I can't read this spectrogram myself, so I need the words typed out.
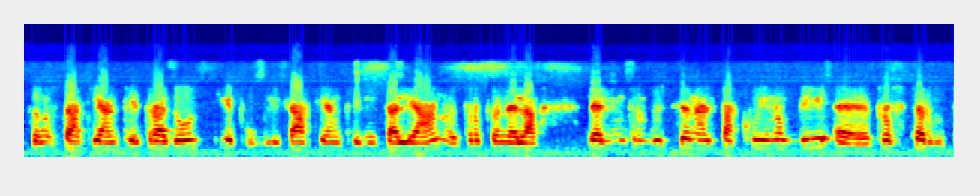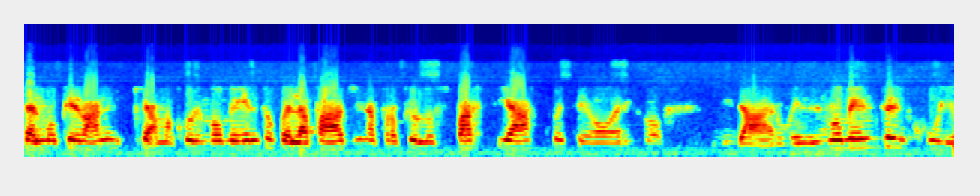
sono stati anche tradotti e pubblicati anche in italiano e proprio nella, nell'introduzione al taccuino B eh, il professor Telmo Pievani chiama quel momento, quella pagina, proprio lo spartiacque teorico di Darwin, il momento in cui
